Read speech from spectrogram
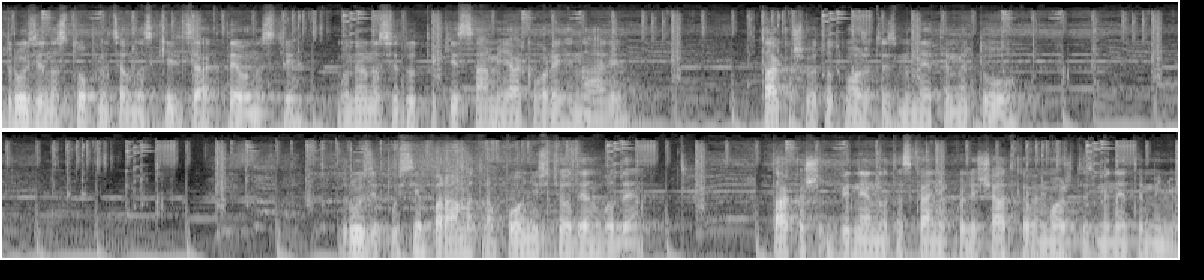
Друзі, наступне це в нас кільця активності. Вони в нас ідуть такі самі, як в оригіналі. Також ви тут можете змінити мету. Друзі, по всім параметрам повністю один в один. Також двійним натисканням коліщатка ви можете змінити меню.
